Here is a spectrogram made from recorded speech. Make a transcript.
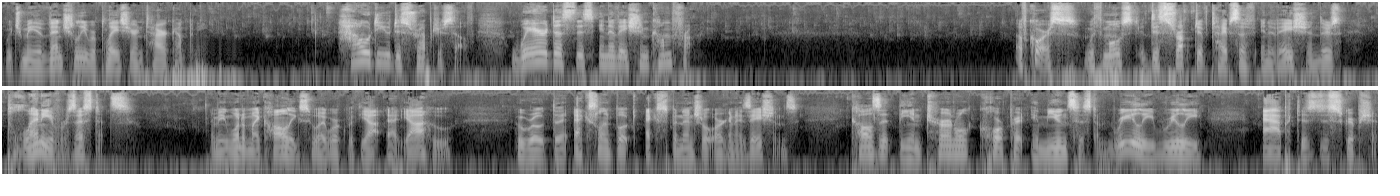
which may eventually replace your entire company. How do you disrupt yourself? Where does this innovation come from? Of course, with most disruptive types of innovation, there's plenty of resistance. I mean, one of my colleagues who I work with at Yahoo, who wrote the excellent book Exponential Organizations, calls it the internal corporate immune system. Really, really apt as a description.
